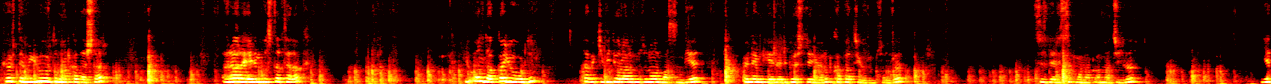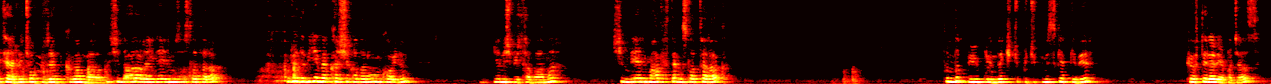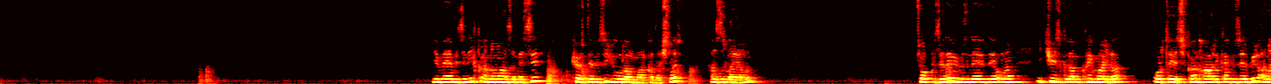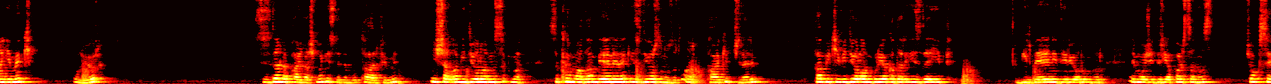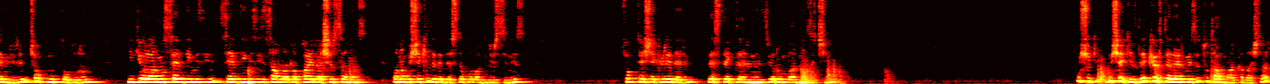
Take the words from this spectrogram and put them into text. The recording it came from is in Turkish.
Köftemi yoğurdum arkadaşlar. Ara ara elimi ıslatarak bir 10 dakika yoğurdum. Tabii ki videolarım uzun olmasın diye önemli yerleri gösteriyorum. Kapatıyorum sonra. Sizleri sıkmamak amacıyla. Yeterli. Çok güzel bir kıvam bağladı. Şimdi ara ara yine elimizi ıslatarak buraya da bir yemek kaşığı kadar un koydum. Geniş bir tabağıma. Şimdi elimi hafiften ıslatarak fındık büyüklüğünde küçük küçük misket gibi köfteler yapacağız. Yemeğimizin ilk ana malzemesi köftemizi yoğuralım arkadaşlar. Hazırlayalım. Çok güzel evimizin evde olan 200 gram kıymayla ortaya çıkan harika güzel bir ana yemek oluyor. Sizlerle paylaşmak istedim bu tarifimi. İnşallah videolarımı sıkma, sıkılmadan beğenerek izliyorsunuzdur takipçilerim. Tabii ki videolarımı buraya kadar izleyip bir beğenidir, yorumdur, emojidir yaparsanız çok sevinirim, çok mutlu olurum. Videolarımı sevdiğimiz, sevdiğiniz insanlarla paylaşırsanız bana bu şekilde de destek olabilirsiniz. Çok teşekkür ederim destekleriniz, yorumlarınız için. Bu, şek- bu şekilde köftelerimizi tutalım arkadaşlar.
